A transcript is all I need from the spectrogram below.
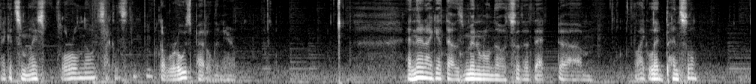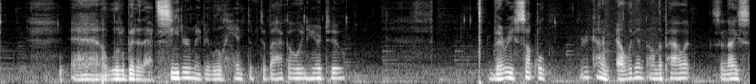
I get some nice floral notes, like, like a rose petal in here. And then I get those mineral notes, so that that um, like lead pencil, and a little bit of that cedar, maybe a little hint of tobacco in here too. Very supple, very kind of elegant on the palate. It's a nice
